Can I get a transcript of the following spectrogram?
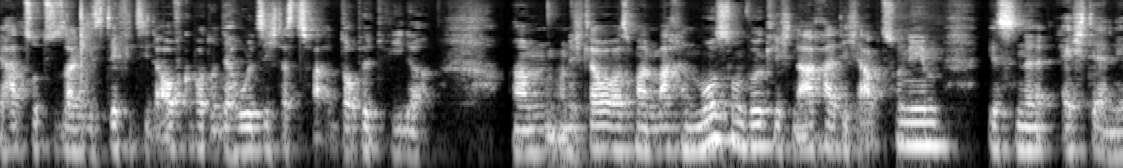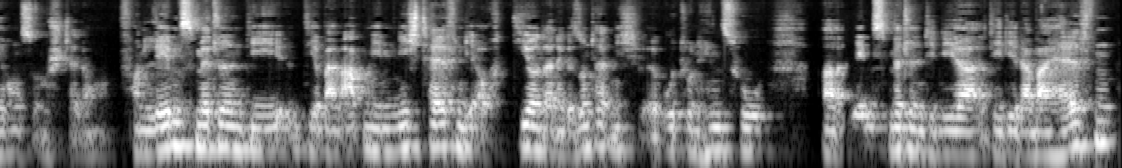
Der hat sozusagen dieses Defizit aufgebaut und der holt sich das zwar doppelt wieder. Ähm, und ich glaube, was man machen muss, um wirklich nachhaltig abzunehmen, ist eine echte Ernährungsumstellung von Lebensmitteln, die dir beim Abnehmen nicht helfen, die auch dir und deiner Gesundheit nicht äh, gut tun, hin zu äh, Lebensmitteln, die dir, die dir dabei helfen.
